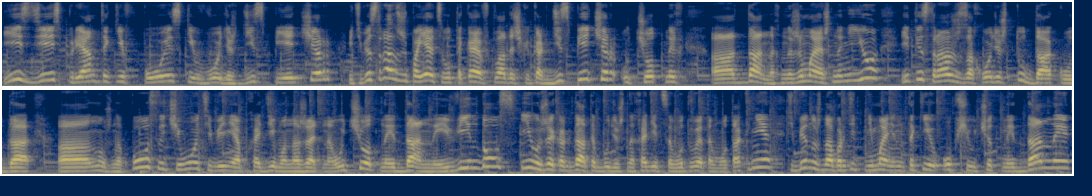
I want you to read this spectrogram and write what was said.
И здесь прям-таки в поиске вводишь диспетчер. И тебе сразу же появится вот такая вкладочка, как диспетчер учетных а, данных. Нажимаешь на нее, и ты сразу же заходишь туда, куда а, нужно. После чего тебе необходимо нажать на учетные данные Windows. И уже когда ты будешь находиться вот в этом вот окне, тебе нужно обратить внимание на такие общие учетные данные,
